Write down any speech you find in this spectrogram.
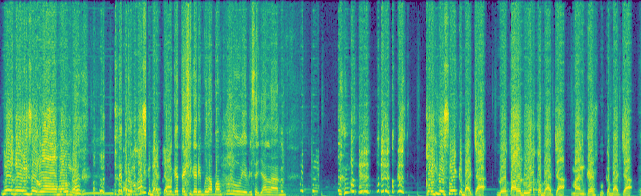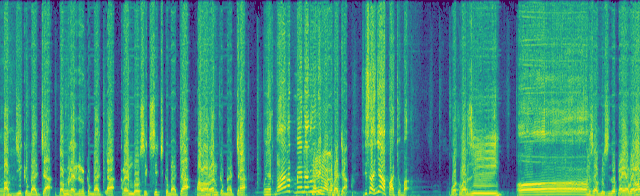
Gue gak bisa ngomong nih. Dia perlu Us kebaca. perlu GTX 3080 ya bisa jalan. Counter Strike kebaca, Dota 2 kebaca, Minecraft kebaca, Eh. PUBG kebaca, Tomb Eh. Raider kebaca, Rainbow Six Siege kebaca, Valorant kebaca, Banyak banget mainan lu. Dik. nggak kebaca. Sisanya apa coba? World War Z, Oh. terus habis itu kayak memang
